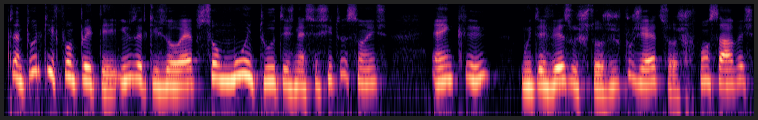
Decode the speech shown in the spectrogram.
Portanto, o arquivo.pt e os arquivos da web são muito úteis nestas situações em que muitas vezes os gestores dos projetos ou os responsáveis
